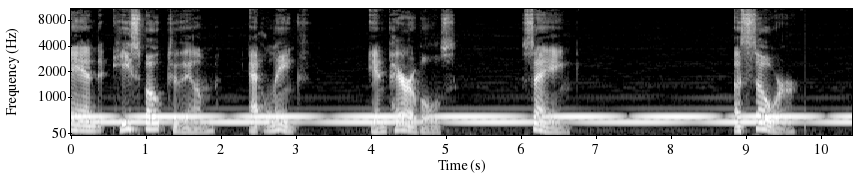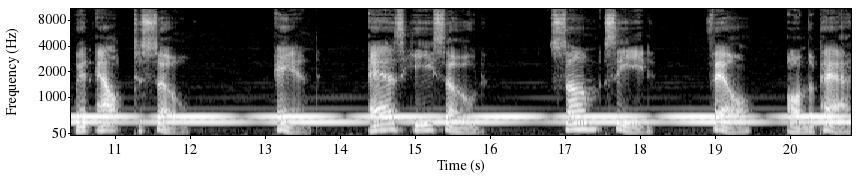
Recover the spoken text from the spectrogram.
and he spoke to them at length in parables, saying, A sower went out to sow, and as he sowed, some seed fell on the path,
